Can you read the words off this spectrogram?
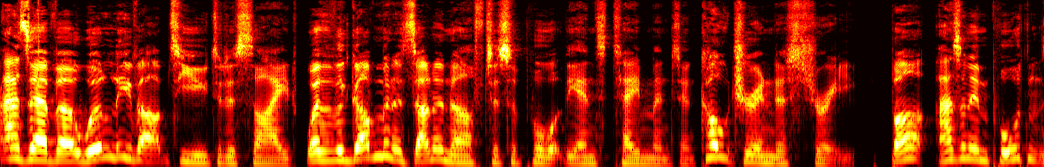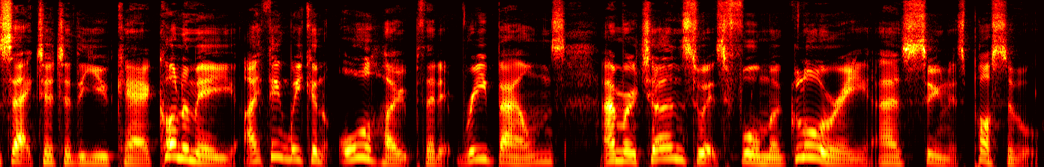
As ever, we'll leave it up to you to decide whether the government has done enough to support the entertainment and culture industry. But as an important sector to the UK economy, I think we can all hope that it rebounds and returns to its former glory as soon as possible.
